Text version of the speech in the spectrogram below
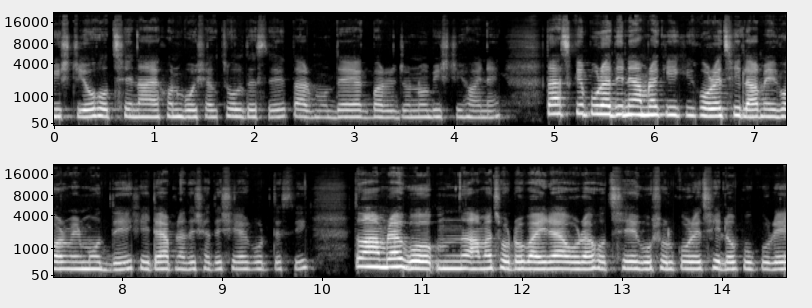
বৃষ্টিও হচ্ছে না, এখন বৈশাখ চলতেছে, তার মধ্যে একবারের জন্য বৃষ্টি হয় নাই। তো আজকে পুরা দিনে আমরা কি কি করেছিলাম এই গরমের মধ্যে, সেটা আপনাদের সাথে শেয়ার করতেছি। তো আমরা গো আমার ছোটো ভাইরা ওরা হচ্ছে গোসল করেছিল পুকুরে।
